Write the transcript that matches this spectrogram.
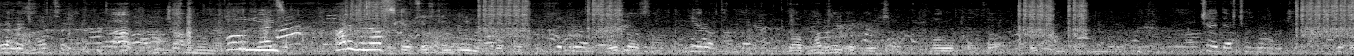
Երեխեք ո՞նց է։ Ինչ անում եք։ Օրինակ, արի գնաց Process-ն դու։ Որտե՞ս։ երրորդ ամբար։ Լավ, նա ձեր դեպքից նորոգած, հա։ Չէ, դեռ չեմ Շատ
